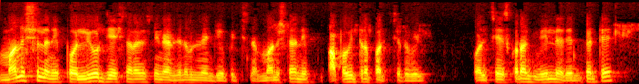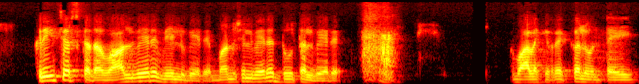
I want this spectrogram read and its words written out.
మనుషులని పొల్యూట్ చేసినారని నేను దినం నేను చూపించిన. మనుషులని అపవిత్రపరిచారు వీళ్ళు. వాళ్ళు చేసుకోవడానికి వీలు లేదు. ఎందుకంటే క్రీచర్స్ కదా వాళ్ళు వేరే వీళ్ళు వేరే మనుషులు వేరే దూతలు వేరే. వాళ్ళకి రెక్కలు ఉంటాయి.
